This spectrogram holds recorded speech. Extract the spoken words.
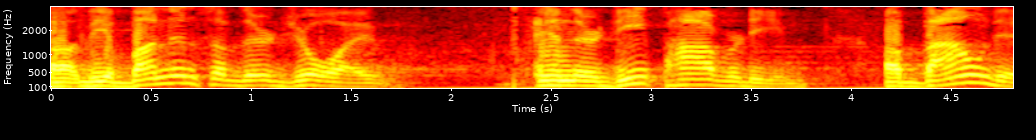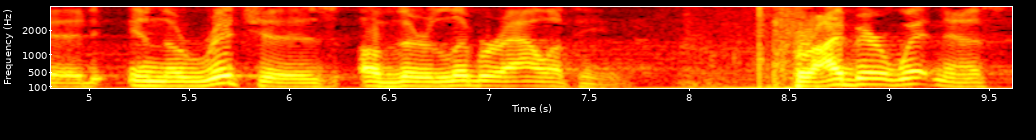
uh, the abundance of their joy and their deep poverty abounded in the riches of their liberality. For I bear witness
